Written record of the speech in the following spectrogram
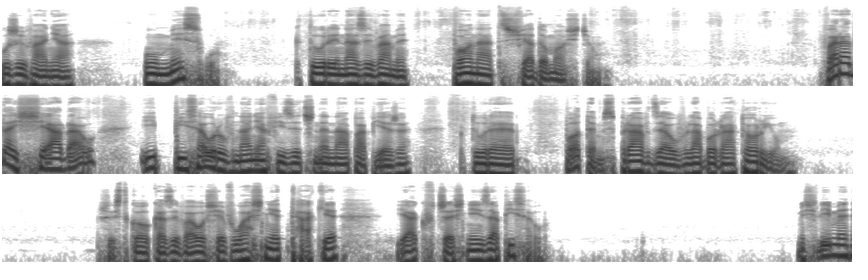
używania umysłu, który nazywamy ponadświadomością. Faraday siadał i pisał równania fizyczne na papierze, które potem sprawdzał w laboratorium. Wszystko okazywało się właśnie takie, jak wcześniej zapisał. Myślimy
